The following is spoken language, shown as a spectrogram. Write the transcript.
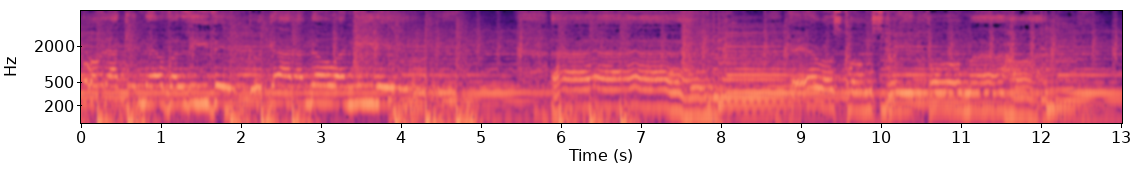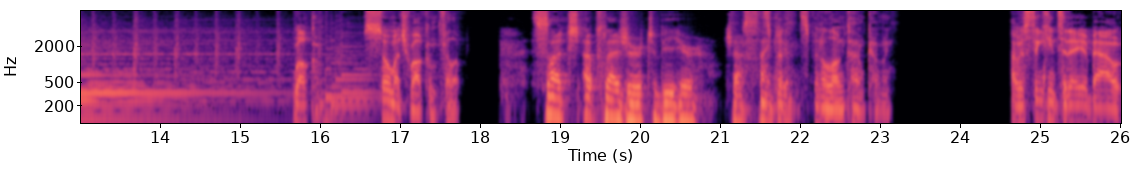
but I can never leave it. Good God, I know I need it. Ah, arrows come straight for my heart. Welcome. So much welcome, Philip. Such a pleasure to be here, Jeff. Thank it's been, you. It's been a long time coming. I was thinking today about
